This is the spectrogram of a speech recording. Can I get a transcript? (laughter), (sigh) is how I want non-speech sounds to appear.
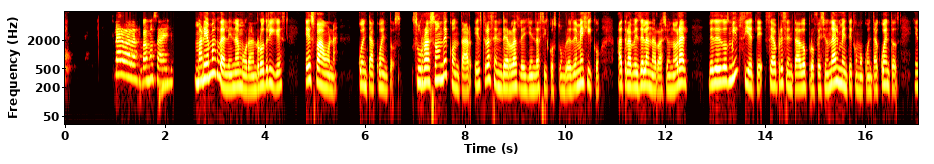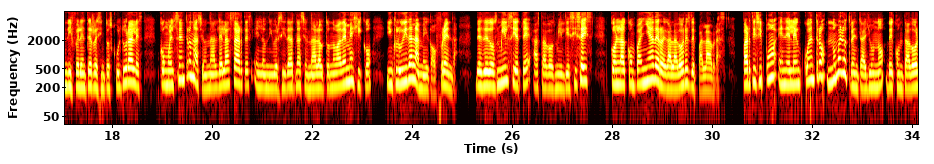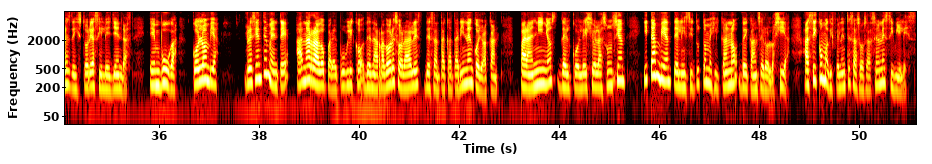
Claro, Ada, vamos a ello. María Magdalena Morán Rodríguez es fauna, cuenta cuentos. Su razón de contar es trascender las leyendas y costumbres de México a través de la narración oral desde 2007 se ha presentado profesionalmente como cuentacuentos en diferentes recintos culturales, como el Centro Nacional de las Artes en la Universidad Nacional Autónoma de México, incluida la Mega Ofrenda, desde 2007 hasta 2016, con la Compañía de Regaladores de Palabras. Participó en el encuentro número 31 de Contadores de Historias y Leyendas, en Buga, Colombia, Recientemente ha narrado para el público de narradores orales de Santa Catarina en Coyoacán, para niños del Colegio La Asunción y también del Instituto Mexicano de Cancerología, así como diferentes asociaciones civiles.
